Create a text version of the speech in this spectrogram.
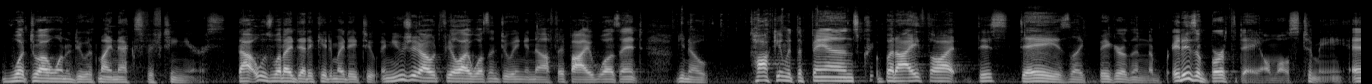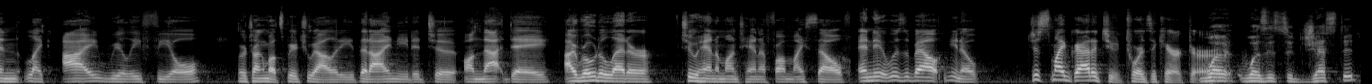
what do I want to do with my next 15 years? That was what I dedicated my day to. And usually I would feel I wasn't doing enough if I wasn't, you know, talking with the fans. But I thought this day is like bigger than a, it is a birthday almost to me. And like I really feel we were talking about spirituality that I needed to on that day. I wrote a letter to Hannah Montana from myself, and it was about you know just my gratitude towards the character. What was it suggested,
